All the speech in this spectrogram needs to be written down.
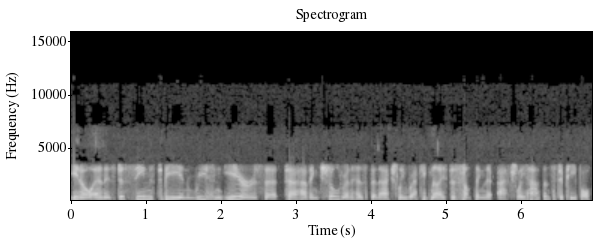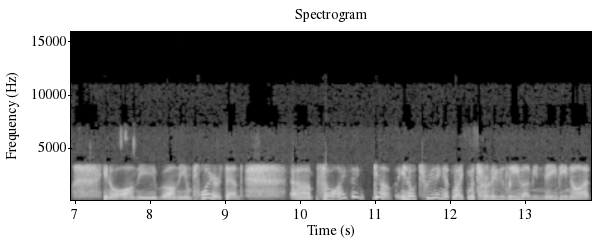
you know and it just seems to be in recent years that uh, having children has been actually recognized as something that actually happens to people you know on the on the employer's end uh, so I think, yeah, you know, treating it like maternity leave. I mean, maybe not,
